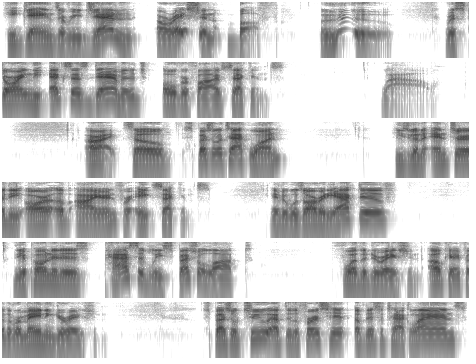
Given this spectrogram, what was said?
he gains a regeneration buff. Ooh restoring the excess damage over five seconds. Wow. All right, so special attack one. He's going to enter the Aura of Iron for eight seconds. If it was already active, the opponent is passively special locked for the duration. Okay, for the remaining duration. Special 2, after the first hit of this attack lands,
